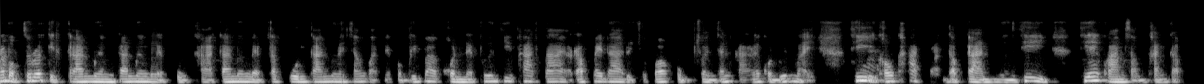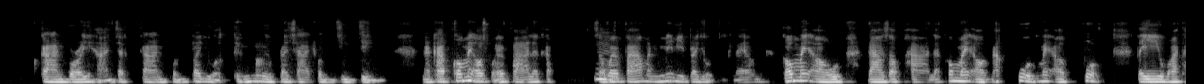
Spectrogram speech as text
ระบบธุรกิจการเมืองการเมืองแบบผูกขาดการเมืองแบบตระกูลการเมืองในจังหวัดเนี่ยผมคิดว่าคนในพื้นที่ภาคใต้รับไม่ได้โดยเฉพาะกลุ่มชนชั้นกลางและคนรุ่นใหม่ ที่เขาคาดหวังกับการเมืองที่ที่ให้ความสำคัญกับ การบริหารจัดการผลประโยชน์ถึงมือประชาชนจริง ๆ นะครับ ก็ไม่เอาเสาไฟฟ้าแล้วครับเสาไฟฟ้ามันไม่มีประโยชน์อีกแล้ว ก็ไม่เอาดาวสภาแล้วก็ไม่เอานักพูด ไม่เอาพวกตีวาท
